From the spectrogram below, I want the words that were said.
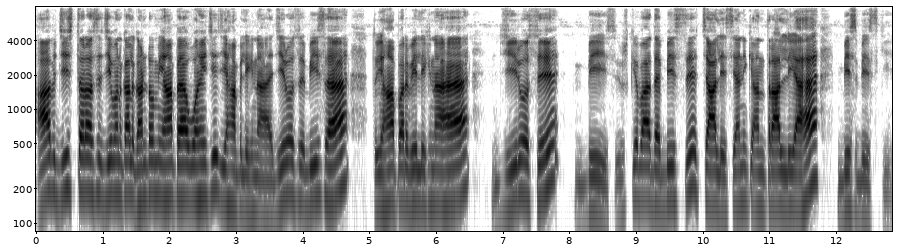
अब जिस तरह से जीवन काल घंटों में यहाँ पे है, वही चीज़ यहाँ पे लिखना है। ज़ीरो से बीस है तो यहाँ पर भी लिखना है। ज़ीरो से बीस, उसके बाद है बीस से चालीस, यानी कि अंतराल लिया है बीस बीस की।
